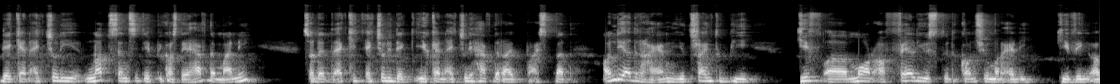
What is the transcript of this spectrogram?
they can actually not sensitive because they have the money, so that actually they, you can actually have the right price. But on the other hand, you're trying to be give uh, more of values to the consumer and giving a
